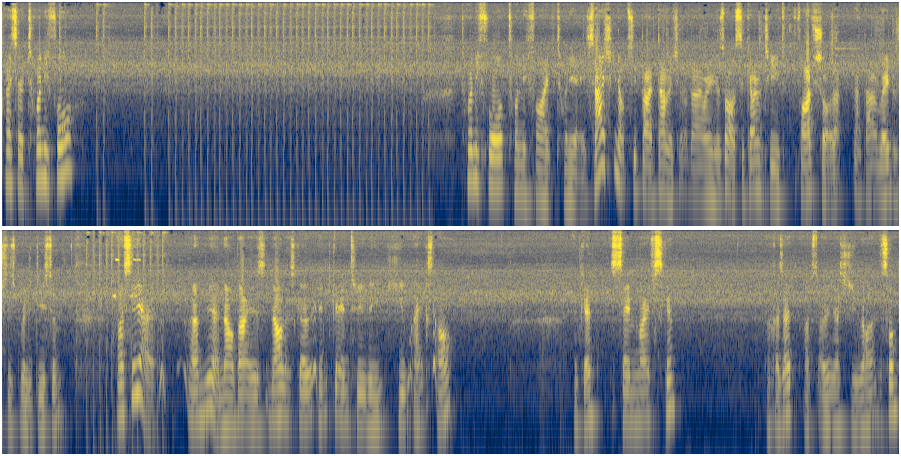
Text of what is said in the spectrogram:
Okay, so 24. Twenty-four, twenty-five, twenty-eight. It's actually not too bad damage at that range as well. It's a guaranteed five shot at, at that range, which is really decent. Uh, so yeah, um, yeah, now that is now let's go in, get into the QXR. Again, same knife skin. Like I said, I, just, think actually like this one.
